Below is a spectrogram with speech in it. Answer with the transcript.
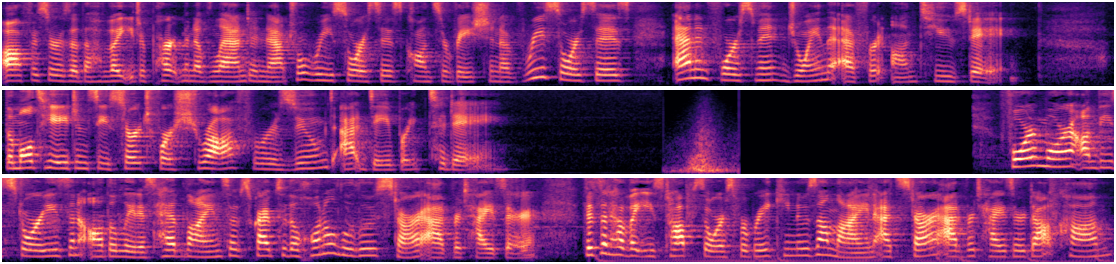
Officers of the Hawaii Department of Land and Natural Resources Conservation of Resources and Enforcement joined the effort on Tuesday. The multi agency search for Shroff resumed at daybreak today. For more on these stories and all the latest headlines, subscribe to the Honolulu Star Advertiser. Visit Hawaii's top source for breaking news online at staradvertiser.com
